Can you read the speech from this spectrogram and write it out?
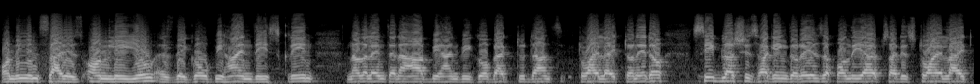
on the inside is only you as they go behind the screen. Another length and a half behind we go back to dance Twilight Tornado. Sea Blush is hugging the rails upon the outside is Twilight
